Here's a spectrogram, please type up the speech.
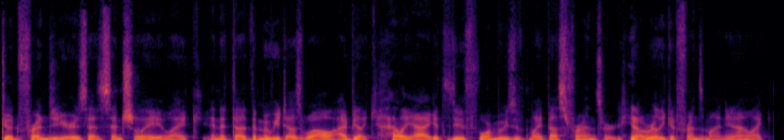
good friends of yours, essentially, like, and it, the movie does well, I'd be like, hell yeah, I get to do four movies with my best friends or you know, really good friends of mine. You know, like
